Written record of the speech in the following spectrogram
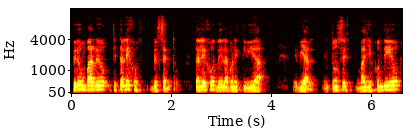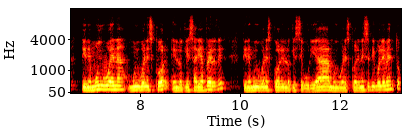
pero un barrio que está lejos del centro, está lejos de la conectividad vial. Entonces, Valle Escondido tiene muy buena, muy buen score en lo que es áreas verdes, tiene muy buen score en lo que es seguridad, muy buen score en ese tipo de elementos,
